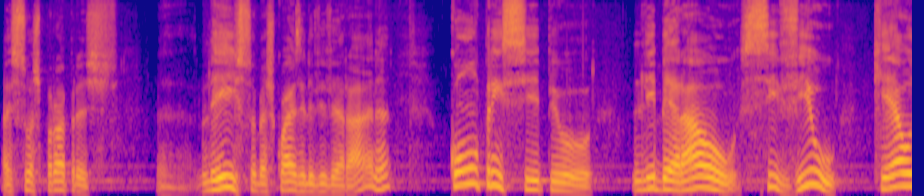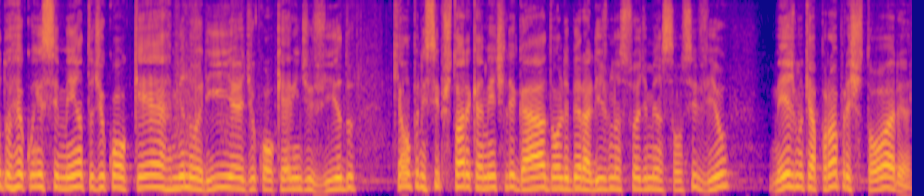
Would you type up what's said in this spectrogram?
as suas próprias é, leis sobre as quais ele viverá, né? com o princípio liberal civil, que é o do reconhecimento de qualquer minoria, de qualquer indivíduo, que é um princípio historicamente ligado ao liberalismo na sua dimensão civil, mesmo que a própria história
